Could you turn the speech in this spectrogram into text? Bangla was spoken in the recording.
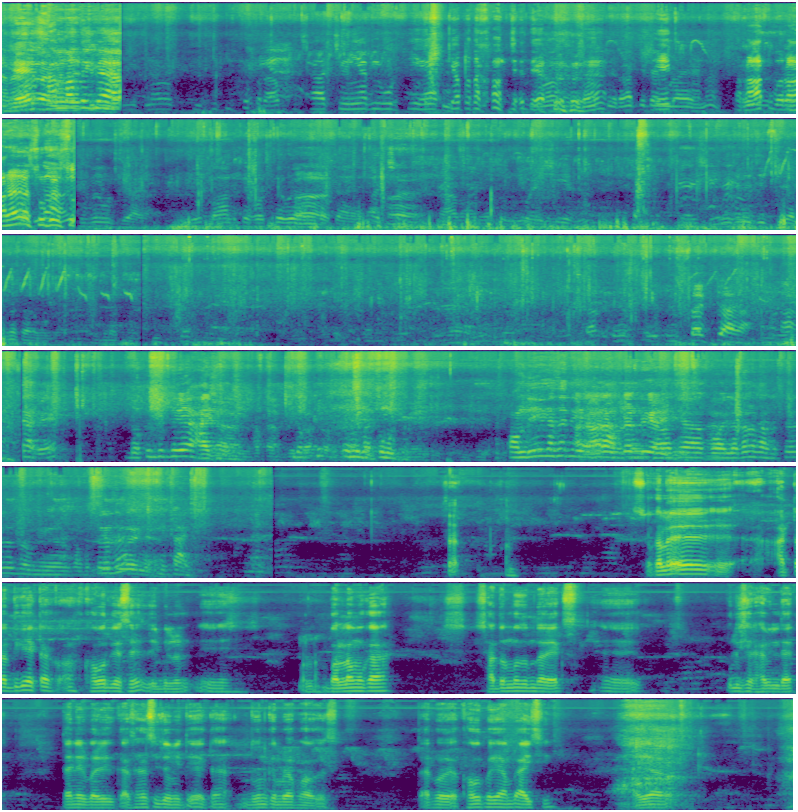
সাংবাদিক না चिड़िया भी उड़ती हैं अब क्या पता कौन से देर हैं? एक रात रात না সুবে बांध के होते हुए आपका क्या है अच्छा वैसी है ना वैसी जिसकी अपना काम होगा দক্ষিণ দিক থেকে আইসা কোন স্যার সকালে আটটার দিকে একটা খবর গেছে যে বল্লামুখা সাদর মজুমদার এক্স পুলিশের হাবিলদার তানের বাড়ির কাছাকাছি জমিতে একটা ড্রোন ক্যামেরা পাওয়া গেছে। তারপরে খবর পাই আমরা আইছি। আইয়া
